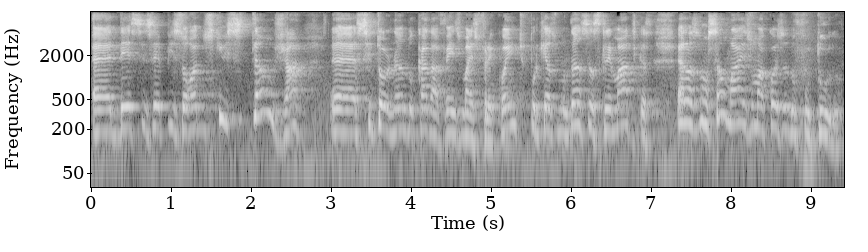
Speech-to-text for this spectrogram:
é, desses episódios que estão já é, se tornando cada vez mais frequente, porque as mudanças climáticas elas não são mais uma coisa do futuro,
